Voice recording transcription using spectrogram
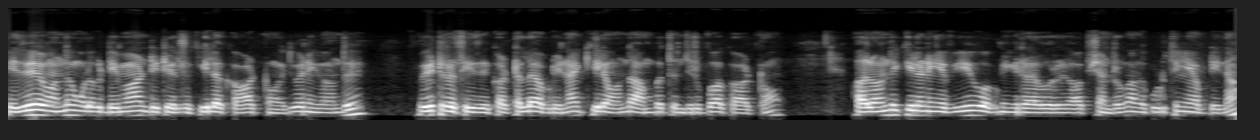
இதுவே வந்து உங்களுக்கு டிமாண்ட் டீட்டெயில்ஸ் கீழே காட்டும். இதுவே நீங்கள் வந்து வீட்டு ரசீது கட்டலை அப்படின்னா கீழே வந்து ஐம்பத்தஞ்சு ரூபாய் காட்டும். அதில் வந்து கீழே நீங்கள் வியூ அப்படிங்கிற ஒரு ஆப்ஷன் இருக்கும். அதை கொடுத்தீங்க அப்படின்னா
